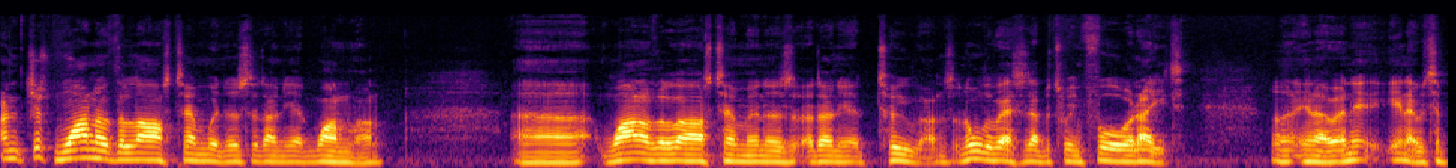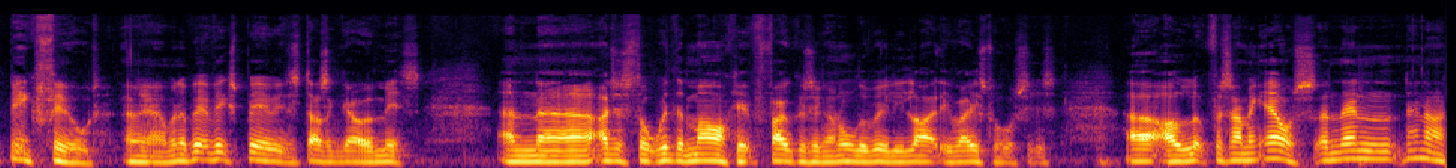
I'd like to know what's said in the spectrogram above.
and just one of the last ten winners had only had one run. Uh, one of the last ten winners had only had two runs, and all the rest had between four and eight. Uh, you know, and it, you know it's a big field. And, you know, and a bit of experience doesn't go amiss. And uh, I just thought, with the market focusing on all the really lightly raced horses, uh, I'll look for something else. And then, then I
